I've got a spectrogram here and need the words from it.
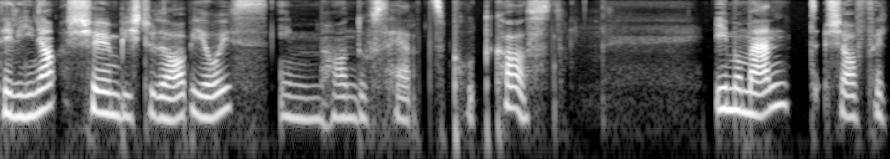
Selina, schön bist du da bei uns im Hand aufs Herz Podcast. Im Moment arbeitet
